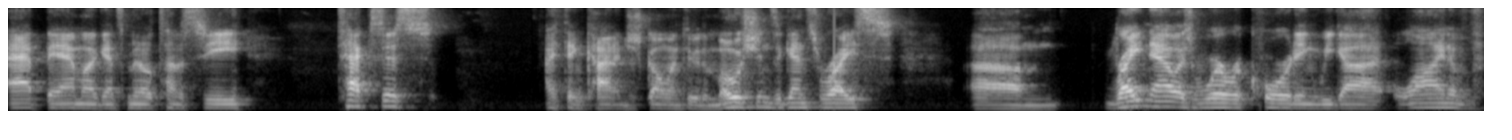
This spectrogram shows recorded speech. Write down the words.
at Bama against Middle Tennessee. Texas, I think, kind of just going through the motions against Rice. Um, right now, as we're recording, we got line of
